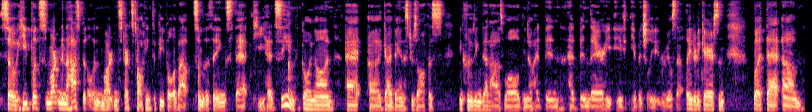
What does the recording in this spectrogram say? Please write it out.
so he puts Martin in the hospital, and Martin starts talking to people about some of the things that he had seen going on at uh, Guy Banister's office including that Oswald, you know, had been had been there. He, he, he eventually reveals that later to Garrison, but that um,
